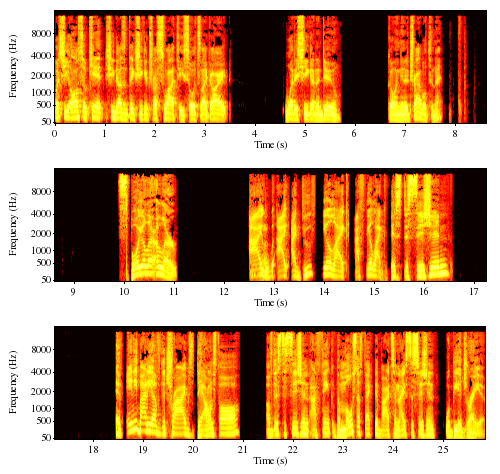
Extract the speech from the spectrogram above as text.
but she also can't. She doesn't think she could trust Swati. So it's like, all right, what is she gonna do going into tribal tonight? spoiler alert. I, mm-hmm. I, I do feel like, I feel like this decision, if anybody of the tribe's downfall of this decision, I think the most affected by tonight's decision would be Adrea.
